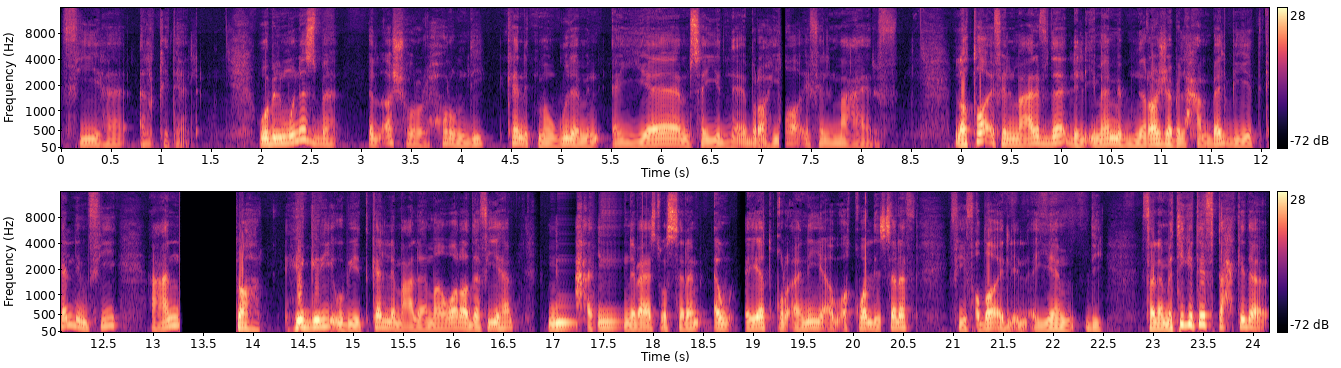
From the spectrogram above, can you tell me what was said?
فيها القتال. وبالمناسبة الأشهر الحرم دي كانت موجودة من أيام سيدنا إبراهيم. طائف المعارف. لطائف المعارف ده للإمام ابن رجب الحنبلي بيتكلم فيه عن شهر هجري وبيتكلم على ما ورد فيها من حديث النبي عليه الصلاة والسلام أو آيات قرآنية أو أقوال للسلف في فضائل الأيام دي. فلما تيجي تفتح كده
